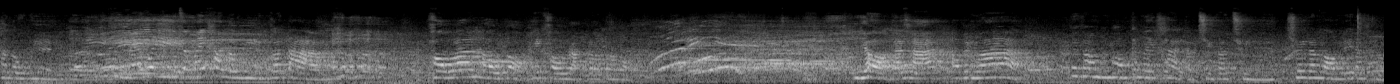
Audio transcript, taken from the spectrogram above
ฮาโลวีนถึงแม้วันนี้จะไม่ฮาโลวีนก็ตาม เพราะว่าเราหลอกให้เขารักเราตลอด หยอกนะคะ เอาเป็นว่าไปฟังพร้อมๆกันเลยค่ะกับ Trick or Treat ช่วยกันร้องด้วยนะคะ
